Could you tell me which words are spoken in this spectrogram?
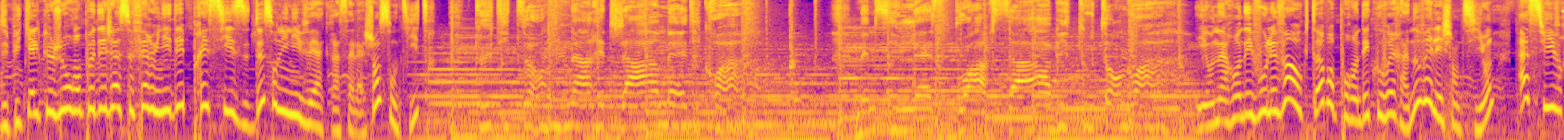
Depuis quelques jours, on peut déjà se faire une idée précise de son univers grâce à la chanson titre. Petit homme, n'arrête jamais d'y croire. Même si l'espoir s'habille tout en noir. Et on a rendez-vous le 20 octobre pour en découvrir un nouvel échantillon à suivre.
